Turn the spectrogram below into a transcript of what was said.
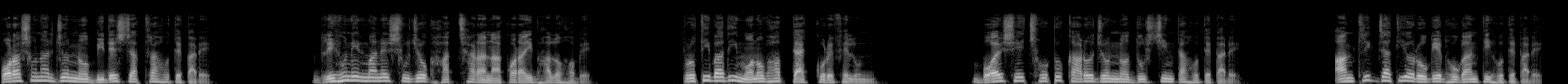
পড়াশোনার জন্য বিদেশ যাত্রা হতে পারে। গৃহনির্মাণের সুযোগ হাতছাড়া না করাই ভালো হবে। প্রতিবাদী মনোভাব ত্যাগ করে ফেলুন। বয়সে ছোট কারও জন্য দুশ্চিন্তা হতে পারে। আন্ত্রিক জাতীয় রোগে ভোগান্তি হতে পারে।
